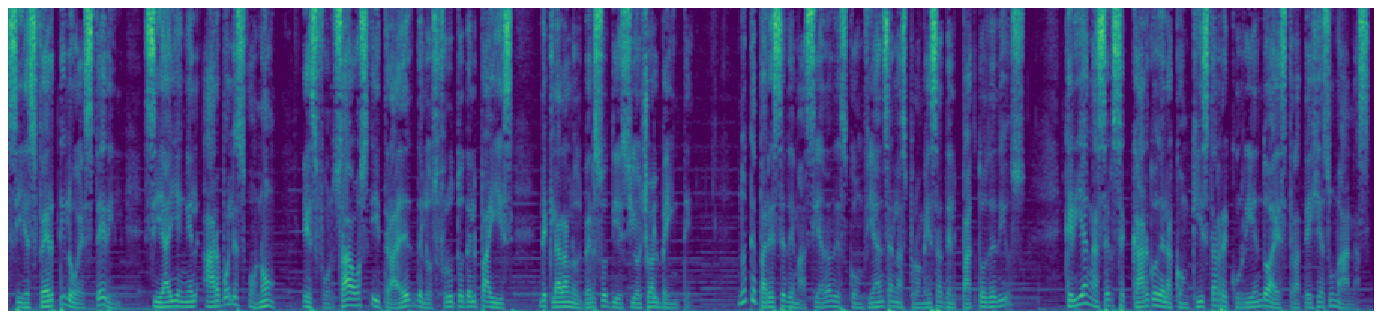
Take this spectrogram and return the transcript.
si es fértil o estéril, si hay en él árboles o no, Esforzaos y traed de los frutos del país, declaran los versos 18 al 20. ¿No te parece demasiada desconfianza en las promesas del pacto de Dios? Querían hacerse cargo de la conquista recurriendo a estrategias humanas.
